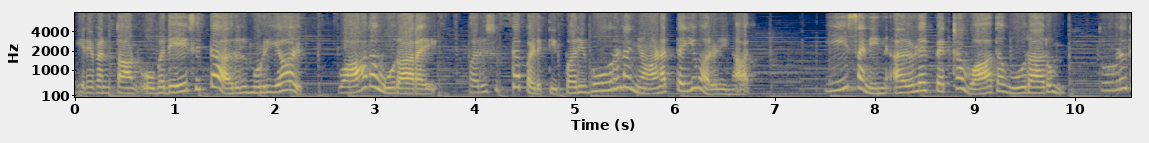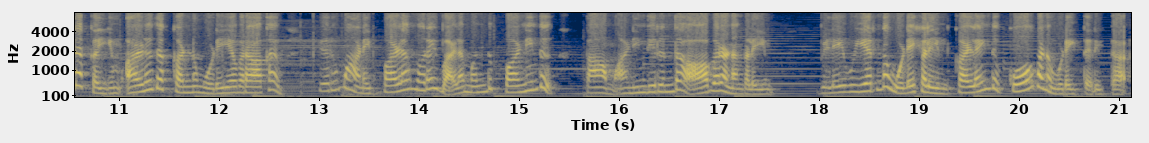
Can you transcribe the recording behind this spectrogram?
இறைவன் தான் உபதேசித்த அருள்மொழியால் வாத ஊராரை பரிசுத்தப்படுத்தி பரிபூரண ஞானத்தையும் அருளினார். ஈசனின் அருளை பெற்ற வாத ஊராரும் தொழுத கையும் அழுத கண்ணும் உடையவராக பெருமானை பலமுறை வலம் வந்து பணிந்து தாம் அணிந்திருந்த ஆபரணங்களையும் விலை உயர்ந்த உடைகளையும் களைந்து கோவண உடை தரித்தார்.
